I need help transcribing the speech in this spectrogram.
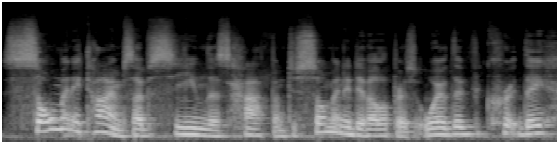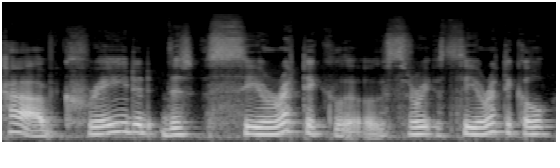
so many times I've seen this happen to so many developers where they have created this theoretical theoretical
